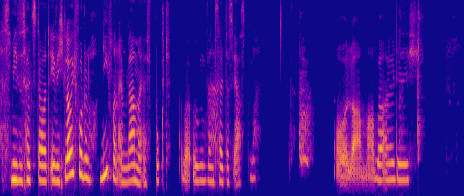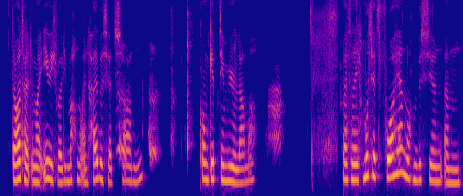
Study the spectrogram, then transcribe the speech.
Das Miesesholz dauert ewig. Ich glaube, ich wurde noch nie von einem Lama erspuckt. Aber irgendwann ist halt das erste Mal. Oh, Lama, beeil dich. Es dauert halt immer ewig, weil die machen nur ein halbes Herz Schaden. Komm, gib dir Mühe, Lama. Du, ich muss jetzt vorher noch ein bisschen ähm,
